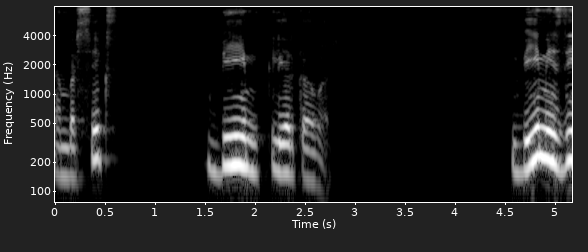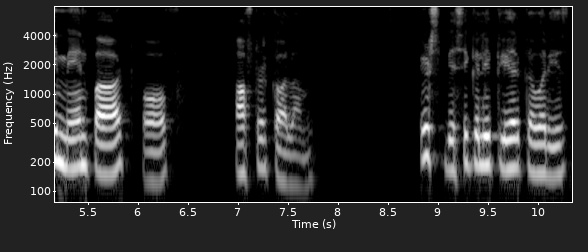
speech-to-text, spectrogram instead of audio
Number 6 beam clear cover. Beam is the main part of after column. Its basically clear cover is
